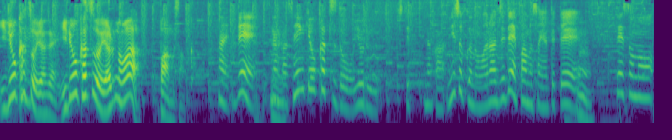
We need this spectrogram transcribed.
医療活動をやるんじゃない、医療活動をやるのはパームさんか。はい、でなんか選挙活動を夜してなんか二足のわらじでパームさんやってて、うん、でその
